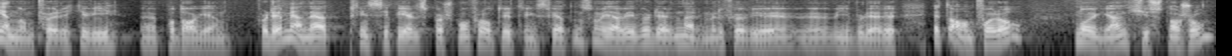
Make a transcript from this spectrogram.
gjennomfører ikke vi uh, på dag én. For det mener jeg er et prinsipielt spørsmål i forhold til ytringsfriheten som jeg vil vurdere nærmere før vi, vi vurderer et annet forhold. Norge er en kystnasjon.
